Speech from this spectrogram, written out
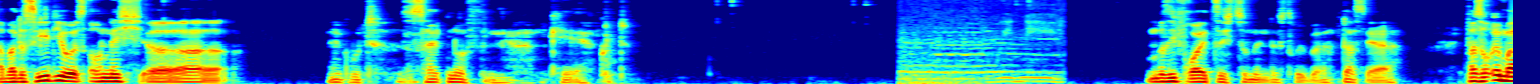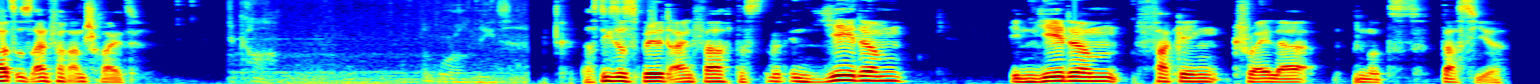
Aber das Video ist auch nicht. Äh, na gut, es ist halt nur. Okay, gut. Aber sie freut sich zumindest drüber, dass er, was auch immer es ist, einfach anschreit. Dass dieses Bild einfach, das wird in jedem, in jedem fucking Trailer benutzt. Das hier.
